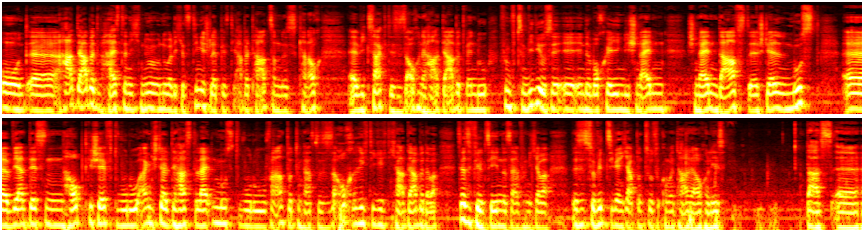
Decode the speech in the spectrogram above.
Und äh, harte Arbeit heißt ja nicht nur, nur weil ich jetzt Dinge schleppe, ist die Arbeit hart, sondern es kann auch, äh, wie gesagt, es ist auch eine harte Arbeit, wenn du 15 Videos äh, in der Woche irgendwie schneiden, schneiden darfst, äh, stellen musst äh, währenddessen Hauptgeschäft, wo du Angestellte hast, leiten musst, wo du Verantwortung hast. Das ist auch richtig, richtig harte Arbeit, aber sehr, sehr viele sehen das einfach nicht. Aber es ist so witzig, wenn ich ab und zu so Kommentare auch lese, dass, äh,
